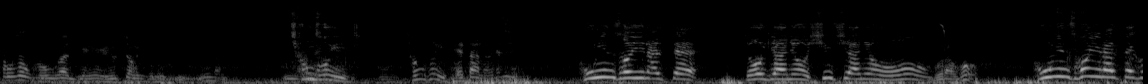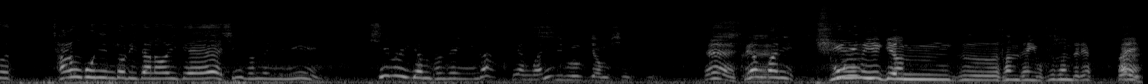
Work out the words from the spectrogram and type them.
청송 본관 중에 율정 심씨. 청송이 청송이 대단하지. 동인 할 때 저기 아니요 심씨 아니요. 뭐라고? 동인 할 때 그 장본인들이잖아 이게 심 선생님이 심의겸 선생인가 그 양반이? 심의겸 심추. 예, 그 양반이 심의겸 그 선생님 후손들이야? 아니 네.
